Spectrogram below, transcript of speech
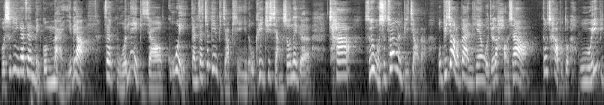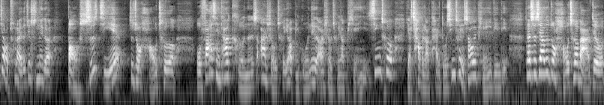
我是不是应该在美国买一辆？在国内比较贵，但在这边比较便宜的，我可以去享受那个差，所以我是专门比较的。我比较了半天，我觉得好像都差不多。我唯一比较出来的就是那个保时捷这种豪车。我发现它可能是二手车要比国内的二手车要便宜，新车也差不了太多，新车也稍微便宜一点点。但是像这种豪车吧，就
